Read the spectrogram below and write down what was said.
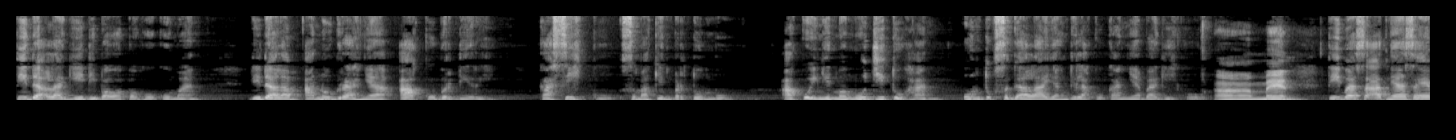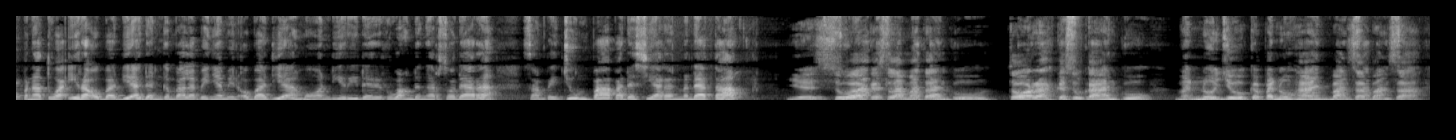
tidak lagi di bawah penghukuman. Di dalam anugerahnya aku berdiri, kasihku semakin bertumbuh. Aku ingin memuji Tuhan untuk segala yang dilakukannya bagiku. Amin. Tiba saatnya saya penatua Ira Obadiah dan Gembala Benyamin Obadiah mohon diri dari ruang dengar saudara. Sampai jumpa pada siaran mendatang. Yesua keselamatanku, Torah kesukaanku, menuju kepenuhan bangsa-bangsa.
